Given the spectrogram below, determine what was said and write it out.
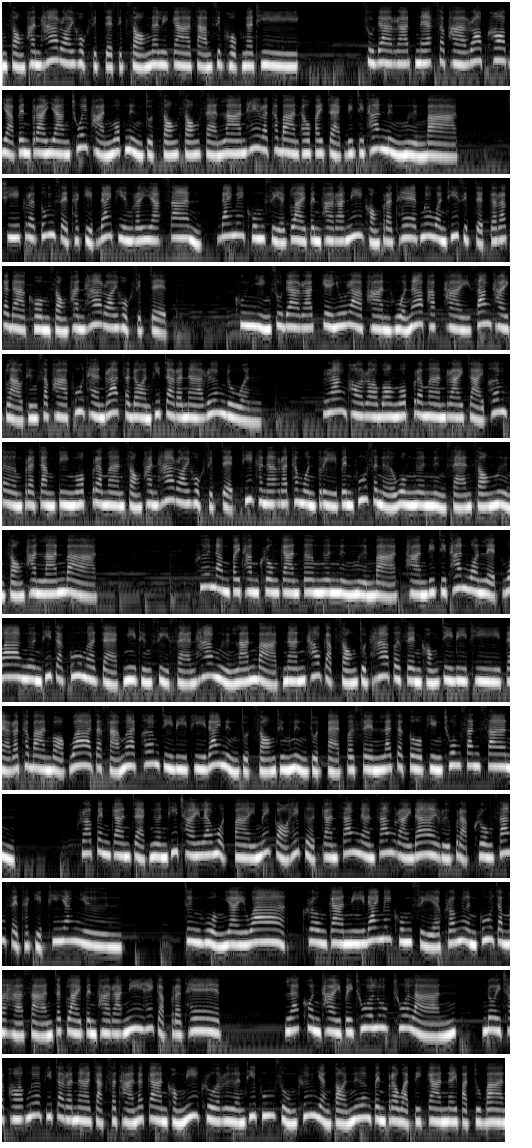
2567 12นาฬิกา36 นาทีสุดารัตน์แนะสภารอบคอบอย่าเป็นตรายางช่วยผ่านงบ 1.22 แสนล้านให้รัฐบาลเอาไปแจกดิจิทัล 10,000 บาท ชี้กระตุ้นเศรษฐกิจได้เพียงระยะสั้น ได้ไม่คุ้มเสียกลายเป็นภาระหนี้ของประเทศเมื่อวันที่ 17 กรกฎาคม 2567คุณหญิงสุดารัตน์เกยุราพันธ์หัวหน้าพักไทยสร้างไทยกล่าวถึงสภาผู้แทนราษฎรพิจารณาเรื่องด่วน ร่างพรบงบประมาณรายจ่ายเพิ่มเติมประจำปีงบประมาณ 2567 ที่คณะรัฐมนตรีเป็นผู้เสนอวงเงิน 122,000 ล้านบาท พื่อนำไปทำโครงการเติมเงิน 10,000 บาท ผ่านดิจิทัลวอลเล็ตว่าเงินที่จะกู้มาแจกมีถึง 450,000 ล้านบาทนั้นเท่ากับ 2.5%ของ GDP แต่รัฐบาลบอกว่าจะสามารถเพิ่ม GDP ได้ 1.2 ถึง 1.8%และจะโตเพียงช่วงสั้นๆเพราะเป็นการแจกเงินที่ใช้แล้วหมดไปไม่ก่อให้เกิดการสร้างงานสร้างรายได้หรือปรับโครงสร้างเศรษฐกิจที่ยั่งยืน จึงห่วงใยว่า โครงการนี้ได้ไม่คุ้มเสีย เพราะเงินกู้จำมหาศาลจะกลายเป็นภาระหนี้ให้กับประเทศ และคนไทยไปทั่วลูกทั่วหลานโดยเฉพาะเมื่อพิจารณาจากสถานการณ์ของหนี้ครัวเรือนที่พุ่งสูงขึ้นอย่างต่อเนื่องเป็นประวัติการในปัจจุบัน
